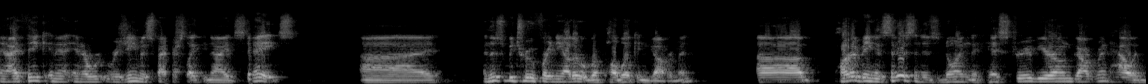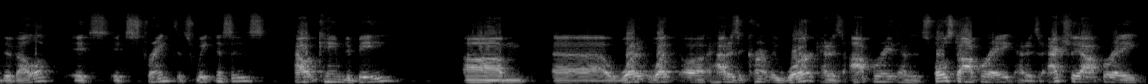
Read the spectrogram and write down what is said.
and I think in a, in a regime, especially like the United States, uh, and this would be true for any other Republican government, uh, part of being a citizen is knowing the history of your own government, how it developed, its its strength, its weaknesses, how it came to be, um, uh, what what uh, how does it currently work, how does it operate, how does it supposed to operate, how does it actually operate,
